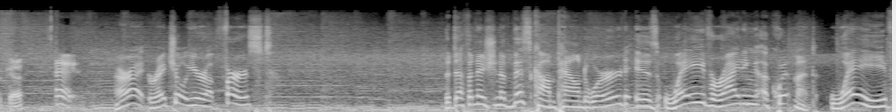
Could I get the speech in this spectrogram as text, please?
Okay. Hey, All right, Rachel, you're up first. The definition of this compound word is wave riding equipment. Wave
